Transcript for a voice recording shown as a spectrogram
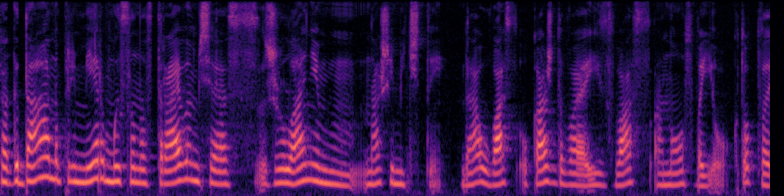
когда, например, мы сонастраиваемся с желанием нашей мечты, да, у вас, у каждого из вас оно свое. Кто-то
